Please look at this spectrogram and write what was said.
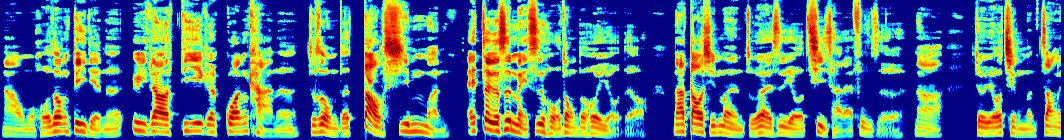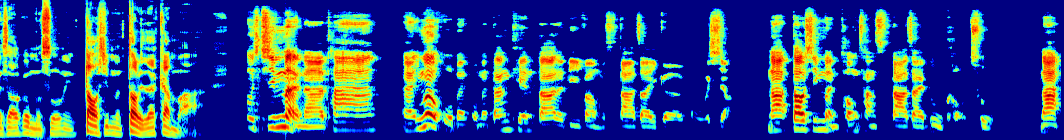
那我们活动地点呢，遇到第一个关卡呢，就是我们的道心门。哎，这个是每次活动都会有的哦。那道心门主要也是由器材来负责，那就有请我们张伟少跟我们说明道心门到底在干嘛。道心门呢，它呃，因为我们我们当天搭的地方，我们是搭在一个国小。那道心门通常是搭在入口处，那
